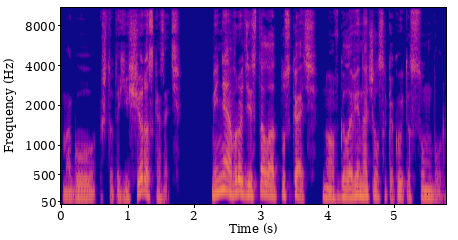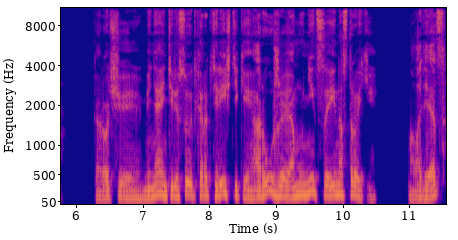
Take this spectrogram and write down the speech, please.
могу что-то еще рассказать? Меня вроде стало отпускать, но в голове начался какой-то сумбур. Короче, меня интересуют характеристики, оружие, амуниция и настройки. Молодец,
